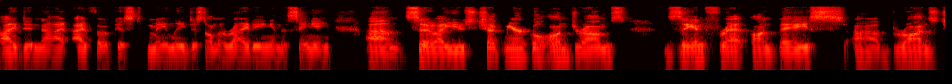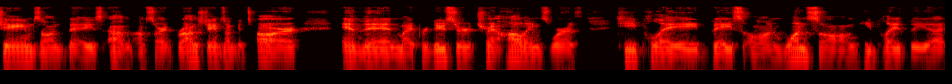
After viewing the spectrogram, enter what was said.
I did not. I focused mainly just on the writing and the singing. Um, so I used Chuck Miracle on drums. Zan Fret on bass, uh, Bronze James on bass. Um, I'm sorry, Bronze James on guitar, and then my producer Trent Hollingsworth, he played bass on one song. He played the uh,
